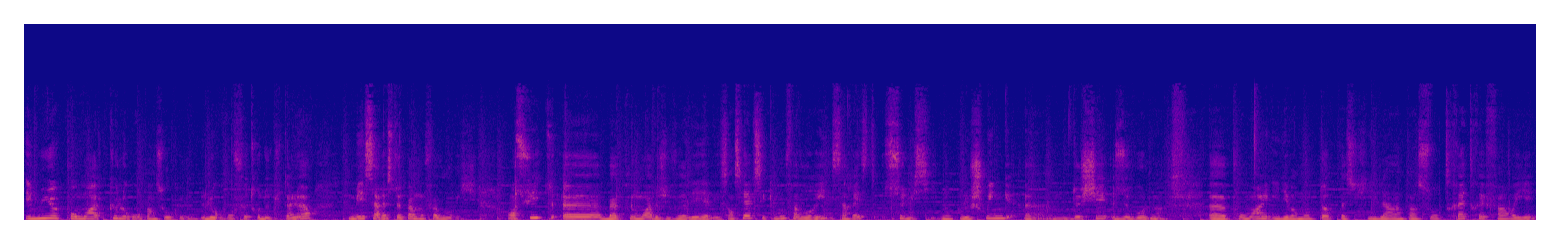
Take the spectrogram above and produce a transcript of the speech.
est mieux pour moi que le gros pinceau, que le gros feutre de tout à l'heure, mais ça reste pas mon favori. Ensuite, bah, pour moi, bah, je vais aller à l'essentiel, c'est que mon favori, ça reste celui-ci. Donc le Schwing de chez The Balm. Euh, pour moi, il est vraiment top parce qu'il a un pinceau très très fin, vous voyez.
